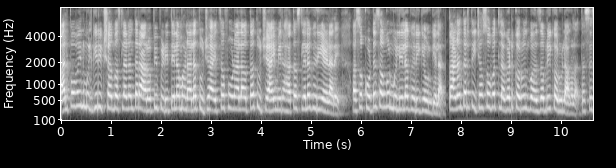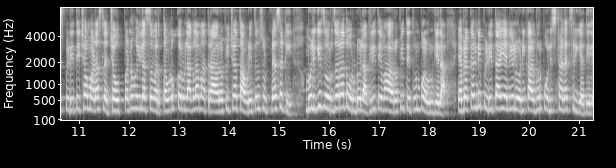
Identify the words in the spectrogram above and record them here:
अल्पवयीन मुलगी रिक्षात बसल्यानंतर आरोपी पीडितेला म्हणाला तुझ्या आईचा फोन आला होता तुझी आई मी राहत असलेल्या घरी येणार आहे. असं खोटं सांगून मुलीला घरी घेऊन गेला. त्यानंतर तिच्यासोबत लगट करून बळजबरी करू लागला. तसेच पीडितेच्या मनास लज्जा उत्पन्न होईल असं वर्तवणूक करू लागला. मात्र आरोपीच्या तावडीतून सुटण्यासाठी मुलगी जोरजोरात ओरडू लागली तेव्हा आरोपी तेथून पळून गेला. या प्रकरणी पीडिता यांनी लोणी काळभोर पोलीस ठाण्यात फिर्याद दिली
